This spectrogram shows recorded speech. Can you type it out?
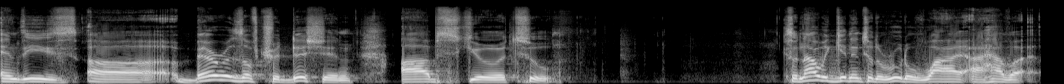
and these uh, bearers of tradition obscure to? So now we get into the root of why I have a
